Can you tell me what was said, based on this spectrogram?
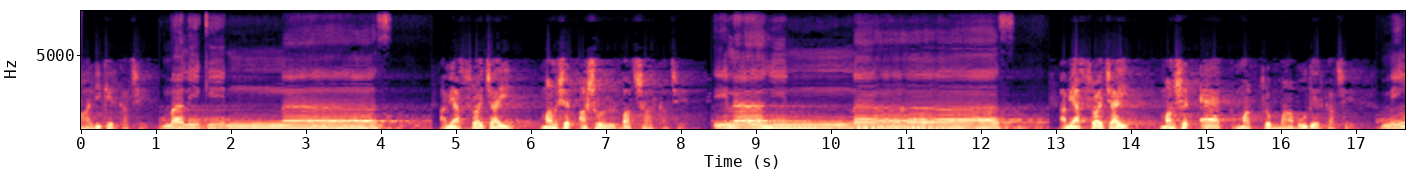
মালিকের কাছে ملك الناس আমি আশ্রয় চাই মানুষের আসল বাদশার কাছে إله الناس আমি আশ্রয় চাই মানুষের একমাত্র মাবুদের কাছে من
